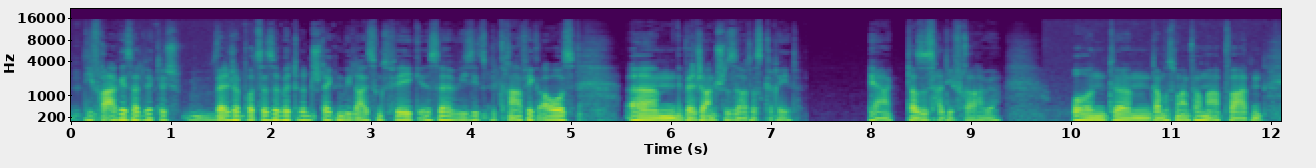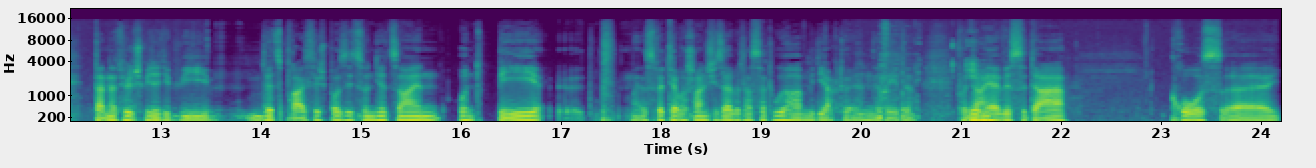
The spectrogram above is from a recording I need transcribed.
Die Frage ist halt wirklich, welcher Prozessor wird drinstecken, wie leistungsfähig ist er, wie sieht es mit Grafik aus, ähm, welche Anschlüsse hat das Gerät. Ja, das ist halt die Frage. Und ähm, da muss man einfach mal abwarten. Dann natürlich wieder die, wie wird es preislich positioniert sein und B, äh, es wird ja wahrscheinlich dieselbe Tastatur haben wie die aktuellen Geräte. Von Eben. daher wirst du da groß äh,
